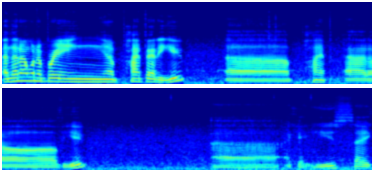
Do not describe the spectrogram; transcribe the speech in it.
And then I want to bring a pipe out of you. Uh, pipe out of you. Uh, okay, you say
